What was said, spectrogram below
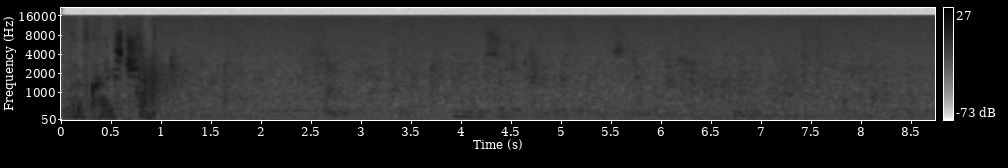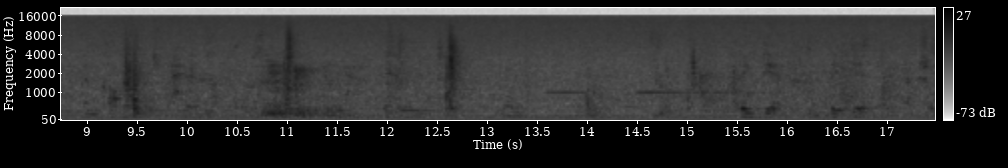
What of Christ shed? They did, they did, actually.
